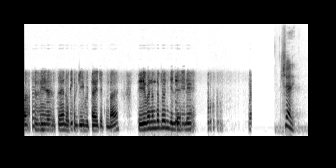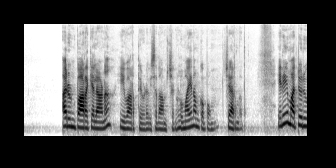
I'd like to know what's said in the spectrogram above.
കസ്റ്റഡിയിലെടുത്ത് നോട്ടീസ് വിട്ടയച്ചിട്ടുണ്ട്. തിരുവനന്തപുരം ജില്ലയിലെ ശരി. അരുൺ പാറയ്ക്കലാണ് ഈ വാർത്തയുടെ വിശദാംശങ്ങളുമായി നമുക്കൊപ്പം ചേർന്നത്. ഇനി മറ്റൊരു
